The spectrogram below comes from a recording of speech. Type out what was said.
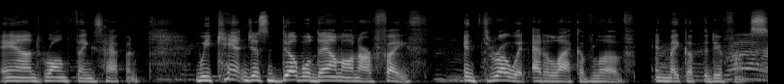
and wrong things happen. We can't just double down on our faith and throw it at a lack of love and make up the difference.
